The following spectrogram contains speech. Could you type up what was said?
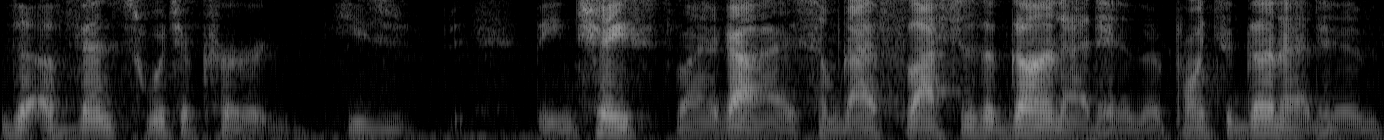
the events which occurred, he's being chased by a guy. Some guy flashes a gun at him or points a gun at him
